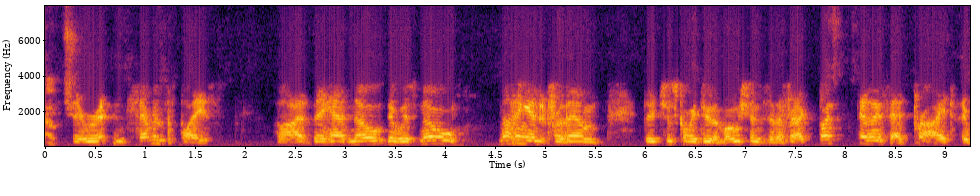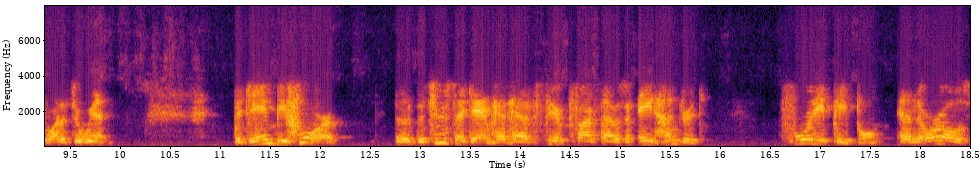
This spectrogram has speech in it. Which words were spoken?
Ouch! They were in seventh place. Uh, they had no. There was no nothing in it for them they're just going through the motions in effect. But as I said, pride. They wanted to win. The game before, the, the Tuesday game had had 5,840 people, and the Orioles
